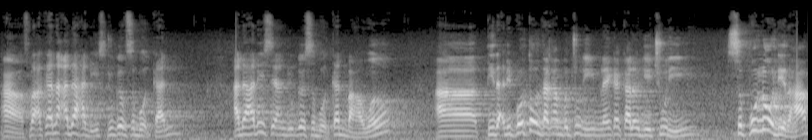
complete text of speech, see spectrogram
Ha, sebab kerana ada hadis juga sebutkan ada hadis yang juga sebutkan bahawa uh, tidak dipotong tangan pencuri melainkan kalau dia curi 10 dirham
